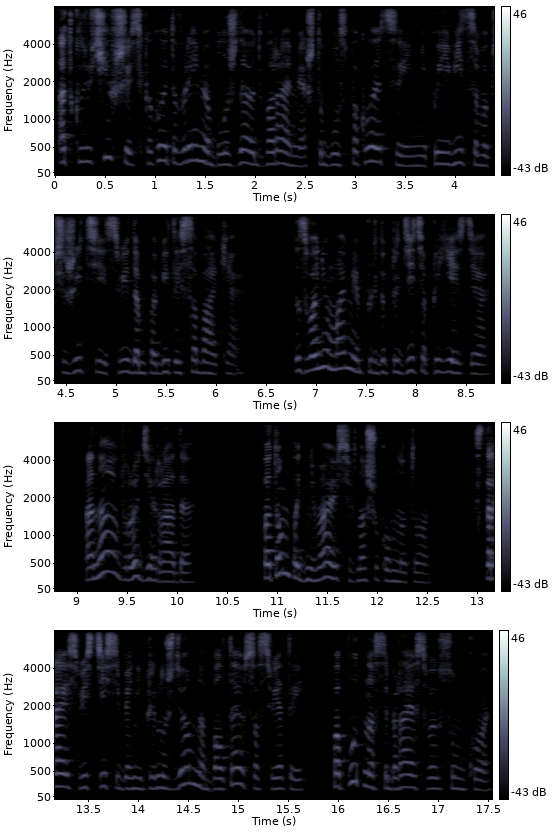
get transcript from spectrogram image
Отключившись, какое-то время блуждаю дворами, чтобы успокоиться и не появиться в общежитии с видом побитой собаки. Звоню маме предупредить о приезде. Она вроде рада. Потом поднимаюсь в нашу комнату. Стараясь вести себя непринужденно, болтаю со Светой, попутно собирая свою сумку.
